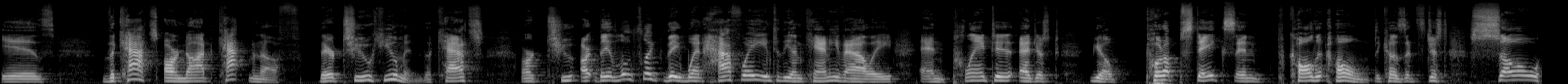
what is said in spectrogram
is the cats are not cat enough. They're too human. The cats are too are they look like they went halfway into the uncanny valley and planted and just you know put up stakes and called it home because it's just so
